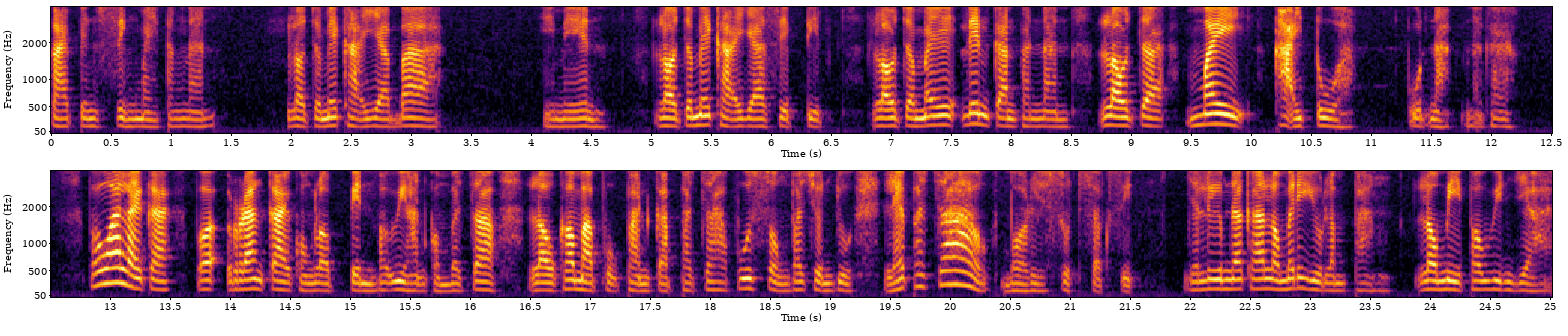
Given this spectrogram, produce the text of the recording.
กลายเป็นสิ่งใหม่ทั้งนั้น เราจะไม่ขายยาบ้าเอเมน เราจะไม่ขายยาเสพติด เราจะไม่เล่นการพนัน เราจะไม่ขายตัว พูดหนักนะคะ เพราะว่าอะไรคะเพราะร่างกายของเราเป็นพระวิหารของพระเจ้า เราเข้ามาผูกพันกับพระเจ้าผู้ทรงพระชนอยู่ และพระเจ้าบริสุทธิ์ศักดิ์สิทธิ์อย่าลืมนะคะ เราไม่ได้อยู่ลำพัง เรามีพระวิญญาณ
